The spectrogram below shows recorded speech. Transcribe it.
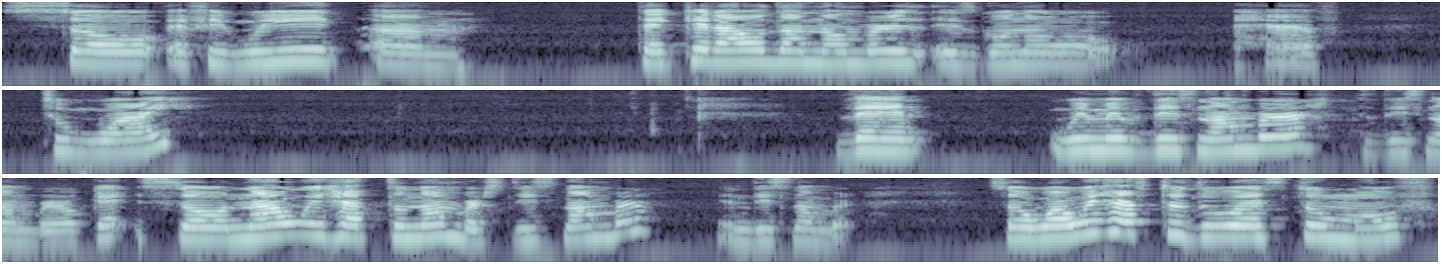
So if we um, take it out, the number is going to have 2y. Then we move this number to this number okay? So now we have two numbers this number and this number. So what we have to do is to move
